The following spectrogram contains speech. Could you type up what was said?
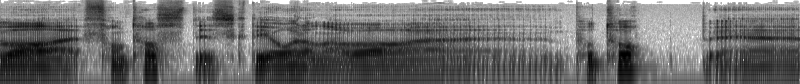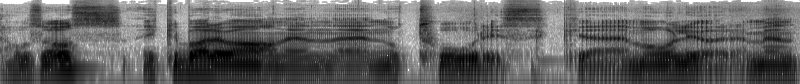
var fantastisk de årene han var eh, på topp eh, hos oss. Ikke bare var han en eh, notorisk eh, målgjører, men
